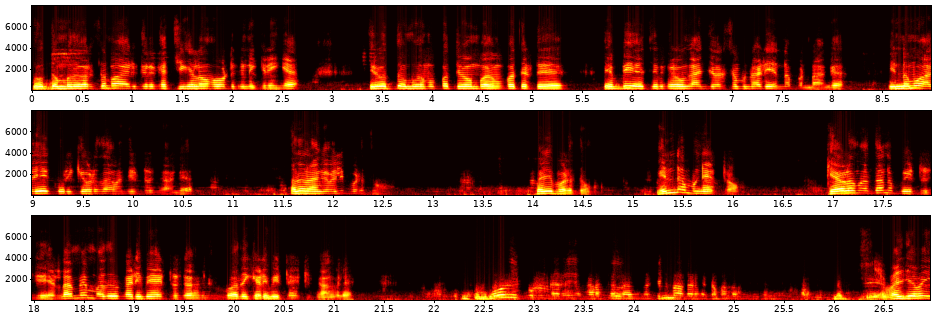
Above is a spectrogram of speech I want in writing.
நூத்தம்பது வருஷமா இருக்கிற கட்சிகளும் ஓட்டுக்கு நிக்கிறீங்க. இருபத்தொன்பது முப்பத்தி ஒன்பது முப்பத்தெட்டு எம்பி வச்சிருக்கிறவங்க அஞ்சு வருஷம் முன்னாடி என்ன பண்ணாங்க? இன்னமும் அதே கோரிக்கையோட தான் வந்துட்டு இருக்காங்க. அதை நாங்க வெளிப்படுத்துவோம். வெளிப்படுத்துவோம் என்ன முன்னேற்றம். கேவலமா தானே போயிட்டு இருக்கு எல்லாமே மதுவுக்கு அடிமையாயிட்டு இருக்காங்க. போதைக்கு அடிமையாயிட்டு இருக்காங்களே. போதைப் பொருள் நிறைய கடத்தல் சினிமாக்காரங்க எவன்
